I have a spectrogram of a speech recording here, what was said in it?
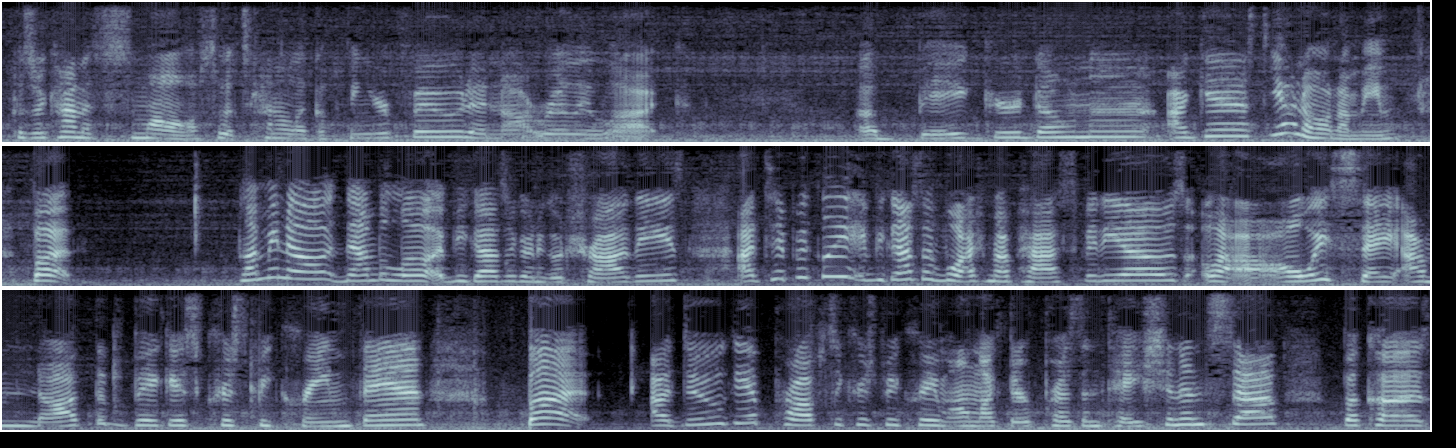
because they're kind of small, so it's kind of like a finger food and not really like a bigger donut, I guess. You know what I mean. But let me know down below if you guys are gonna go try these. I typically, if you guys have watched my past videos, I always say I'm not the biggest Krispy Kreme fan, but I do give props to Krispy Kreme on like their presentation and stuff because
